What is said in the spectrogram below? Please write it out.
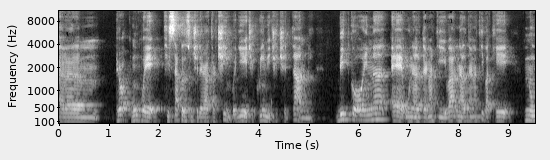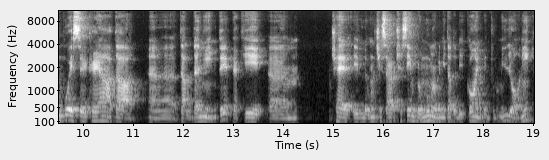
um, però comunque chissà cosa succederà tra 5, 10, 15, 100 anni. Bitcoin è un'alternativa, un'alternativa che non può essere creata uh, dal, dal, niente perché um, c'è, il, sarà, c'è, sempre un numero limitato di bitcoin, 21 milioni,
